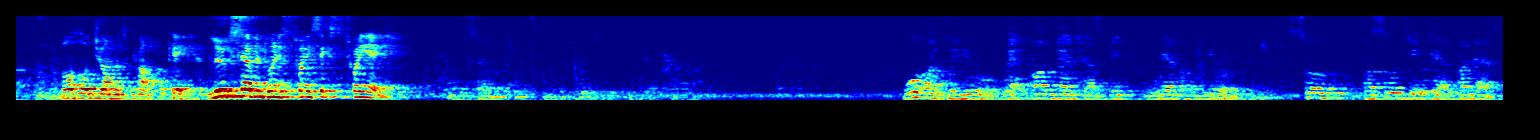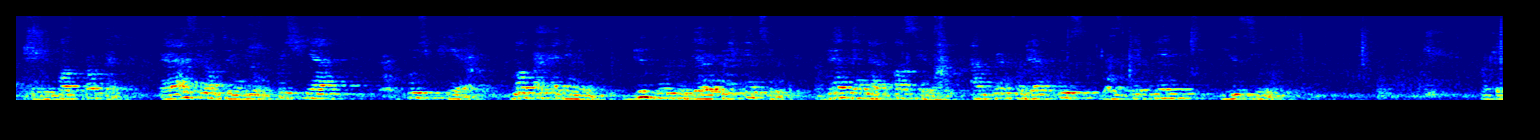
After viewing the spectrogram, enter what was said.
prophet. We'll hold John as a prophet. Okay, Luke 7, 20, 26 to 28. Woe unto you when all men shall speak well of you. So for so did their fathers to the false prophet. Whereas unto you, push here, push here, love your enemy, do good to them which hate you, bless them that curse you, and pray for them which despitefully use you. Okay,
